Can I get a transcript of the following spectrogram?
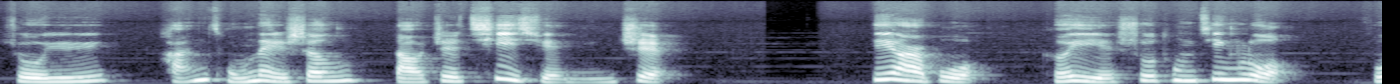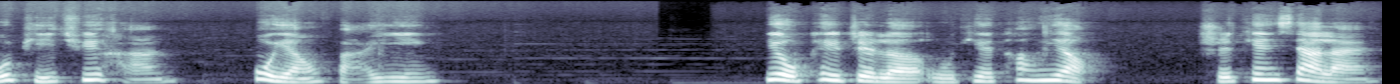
属于寒从内生导致气血凝滞，第二步可以疏通经络、扶脾驱寒、护阳伐阴。又配置了五贴汤药。十天下来，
